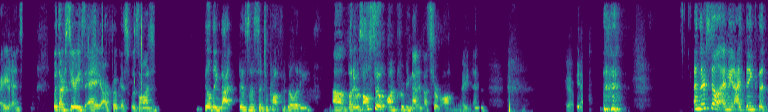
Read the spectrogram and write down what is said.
right? Yeah. And so with our Series A, our focus was on building that business into profitability, um, but it was also on proving that investor wrong, right? And yeah, yeah. and there's still, I mean, I think that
